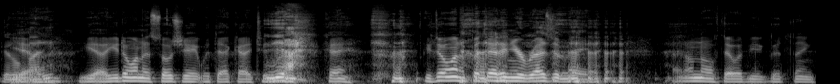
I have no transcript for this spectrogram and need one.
good old yeah. buddy. Yeah, you don't want to associate with that guy too much. Yeah. Okay. you don't want to put that in your resume. I don't know if that would be a good thing.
